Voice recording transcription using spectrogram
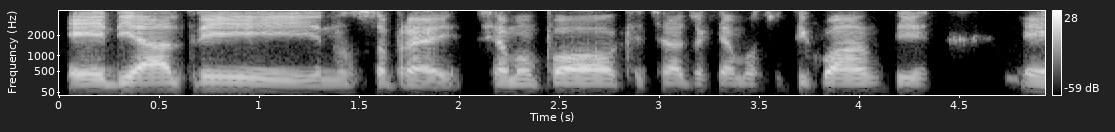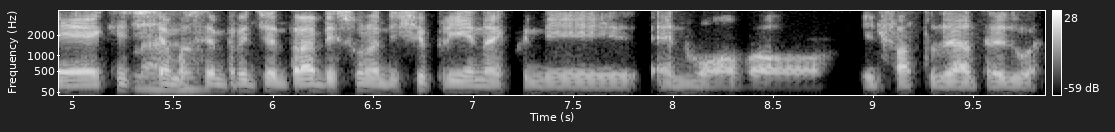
E di altri non saprei, siamo un po' che ce la giochiamo tutti quanti e che ci Bello. siamo sempre incentrati su una disciplina e quindi è nuovo il fatto delle altre due.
